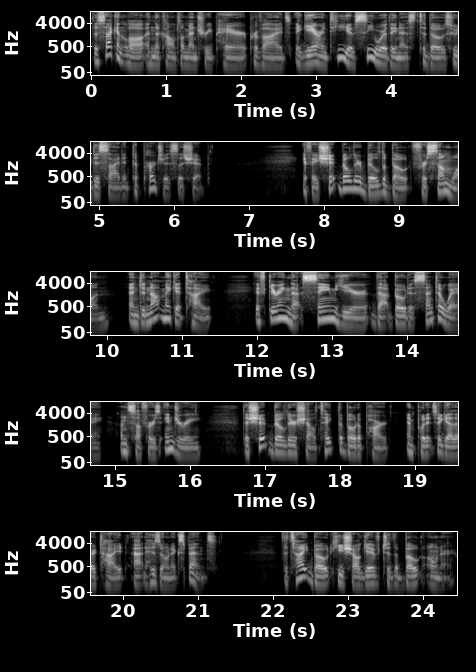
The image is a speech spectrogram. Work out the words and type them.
The second law in the complementary pair provides a guarantee of seaworthiness to those who decided to purchase a ship. If a shipbuilder built a boat for someone and did not make it tight, if during that same year that boat is sent away and suffers injury, the shipbuilder shall take the boat apart and put it together tight at his own expense. The tight boat he shall give to the boat owner.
